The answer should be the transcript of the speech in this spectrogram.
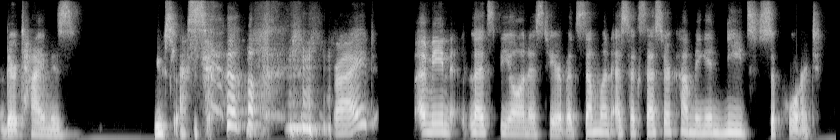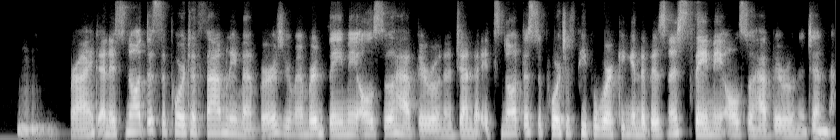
their time is useless. right. I mean, let's be honest here, but someone, a successor coming in, needs support. Hmm. Right. And it's not the support of family members. Remember, they may also have their own agenda. It's not the support of people working in the business. They may also have their own agenda.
